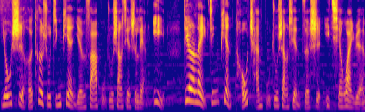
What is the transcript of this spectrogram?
优势和特殊晶片研发补助上限是两亿，第二类晶片投产补助上限则是一千万元。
